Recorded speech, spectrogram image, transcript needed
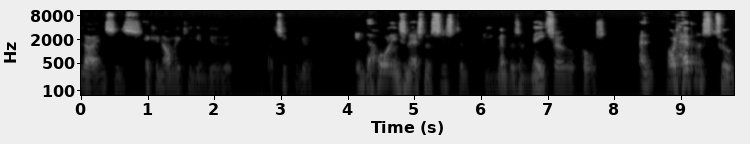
alliances economically in Europe, in particular, in the whole international system, being members of NATO, of course. And what happens to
